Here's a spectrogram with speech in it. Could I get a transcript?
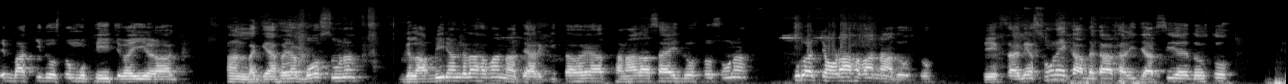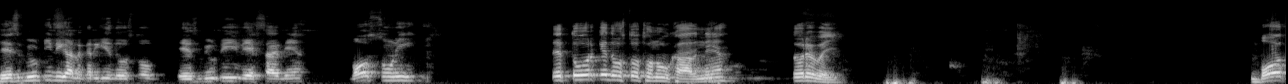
ਤੇ ਬਾਕੀ ਦੋਸਤੋ ਮੁੱਠੀ ਚਵਾਈ ਵਾਲਾ ਥਣ ਲੱਗਿਆ ਹੋਇਆ, ਬਹੁਤ ਸੋਹਣਾ। ਗੁਲਾਬੀ ਰੰਗ ਦਾ ਹਵਾਨਾ ਤਿਆਰ ਕੀਤਾ ਹੋਇਆ, ਥਣਾ ਦਾ ਸਾਈਜ਼ ਦੋਸਤੋ ਸੋਹਣਾ। ਪੂਰਾ ਚੌੜਾ ਹਵਾਨਾ ਦੋਸਤੋ। ਦੇਖ ਸਕਦੇ ਆ ਸੋਹਣੇ ਕੱਦ ਕਾਠ ਵਾਲੀ ਜਰਸੀ ਹੈ ਦੋਸਤੋ। ਫੇਸ ਬਿਊਟੀ ਦੀ ਗੱਲ ਕਰੀਏ ਦੋਸਤੋ ਫੇਸ ਬਿਊਟੀ ਵੇਖ ਸਕਦੇ ਆ ਬਹੁਤ ਸੋਹਣੀ। ਤੇ ਤੋੜ ਕੇ ਦੋਸਤੋ ਤੁਹਾਨੂੰ ਵਿਖਾ ਦਿੰਨੇ ਆ। ਤੋਰੇ ਬਈ। ਬਹੁਤ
